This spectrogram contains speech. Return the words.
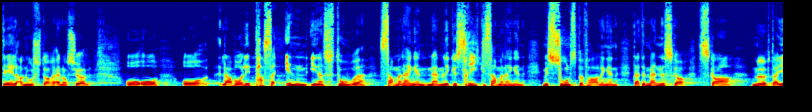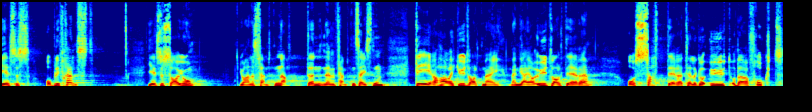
del av noe større enn oss sjøl. Og, og, og, la vår liv passe inn i den store sammenhengen, nemlig Guds rike sammenhengen. Misjonsbefalingen. Det at mennesker skal møte Jesus og bli frelst. Jesus sa jo Johannes 15, 18, 15, 16. Dere har ikke utvalgt meg, men jeg har utvalgt dere og satt dere til å gå ut og bære frukt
